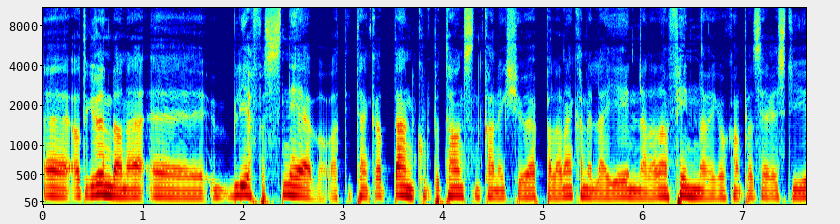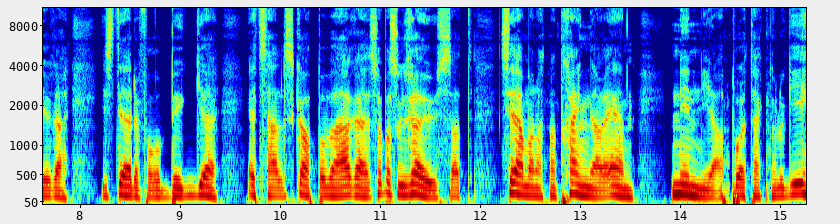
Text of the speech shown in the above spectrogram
Eh, at gründerne eh, blir for snever. At de tenker at den kompetansen kan jeg kjøpe, eller den kan jeg leie inn, eller den finner jeg og kan plassere i styret. I stedet for å bygge et selskap og være såpass raus at ser man at man trenger en ninja på teknologi,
